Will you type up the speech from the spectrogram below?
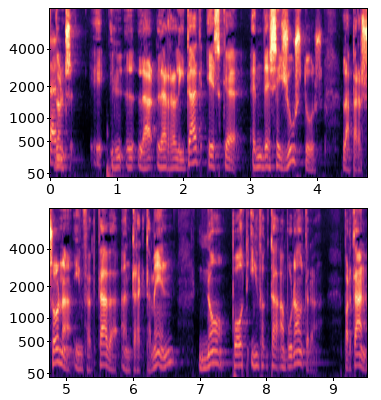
Tant. Doncs eh, la, la realitat és que hem de ser justos. La persona infectada en tractament no pot infectar amb una altra. Per tant,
